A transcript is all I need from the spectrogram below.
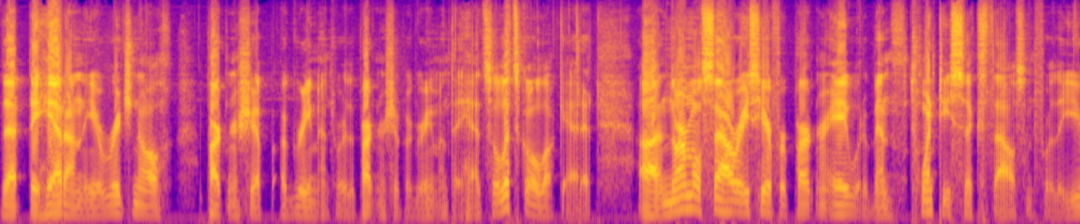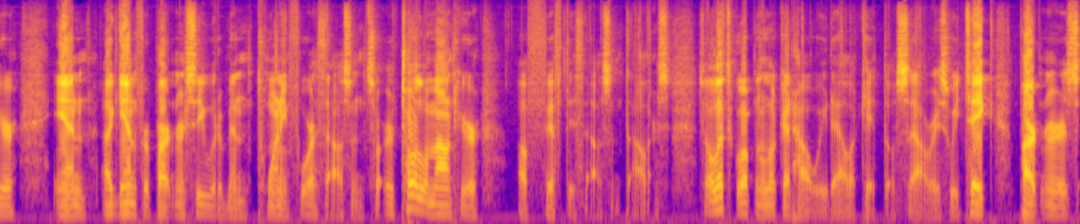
that they had on the original partnership agreement or the partnership agreement they had. So let's go look at it. Uh, normal salaries here for partner A would have been 26,000 for the year and again for partner C would have been 24,000. So our total amount here of $50,000. So let's go up and look at how we'd allocate those salaries. We take partners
